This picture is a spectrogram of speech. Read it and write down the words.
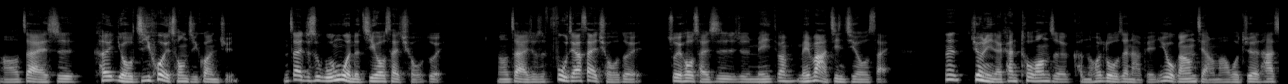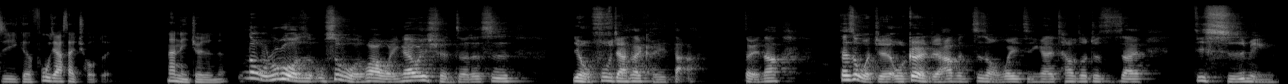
然后再来是可以有机会冲击冠军，再就是稳稳的季后赛球队，然后再来就是附加赛球队，最后才是就是没办没办法进季后赛。那就你来看，拓荒者可能会落在哪边？因为我刚刚讲了嘛，我觉得他是一个附加赛球队。那你觉得呢？那我如果是我的话，我应该会选择的是有附加赛可以打。对，那但是我觉得，我个人觉得他们这种位置应该差不多就是在第十名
